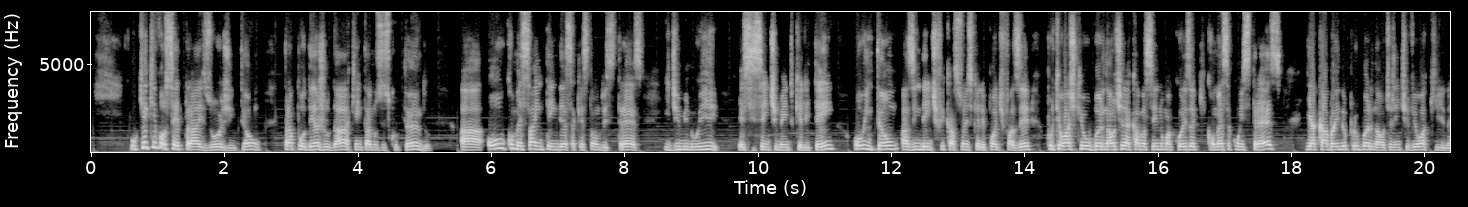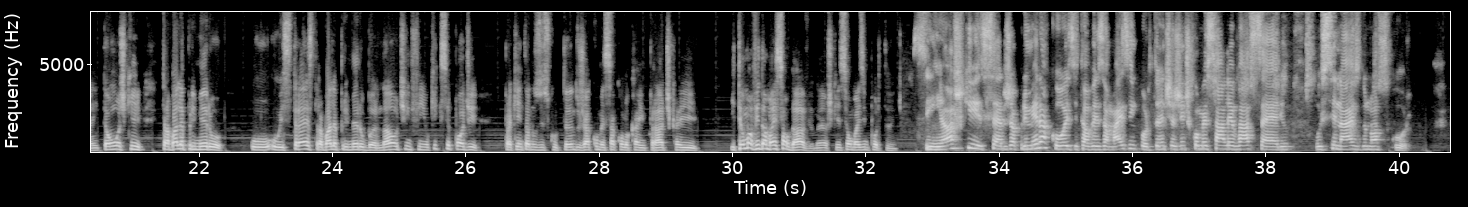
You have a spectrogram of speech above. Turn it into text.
O que que você traz hoje, então, para poder ajudar quem está nos escutando a ou começar a entender essa questão do estresse e diminuir esse sentimento que ele tem, ou então as identificações que ele pode fazer, porque eu acho que o burnout ele acaba sendo uma coisa que começa com estresse e acaba indo para o burnout, a gente viu aqui, né? Então acho que trabalha primeiro o estresse, trabalha primeiro o burnout, enfim, o que, que você pode, para quem está nos escutando, já começar a colocar em prática e e ter uma vida mais saudável, né? Acho que esse é o mais importante. Sim, eu acho que, Sérgio, a primeira coisa e talvez a mais importante é a gente começar a levar a sério os sinais do nosso corpo,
